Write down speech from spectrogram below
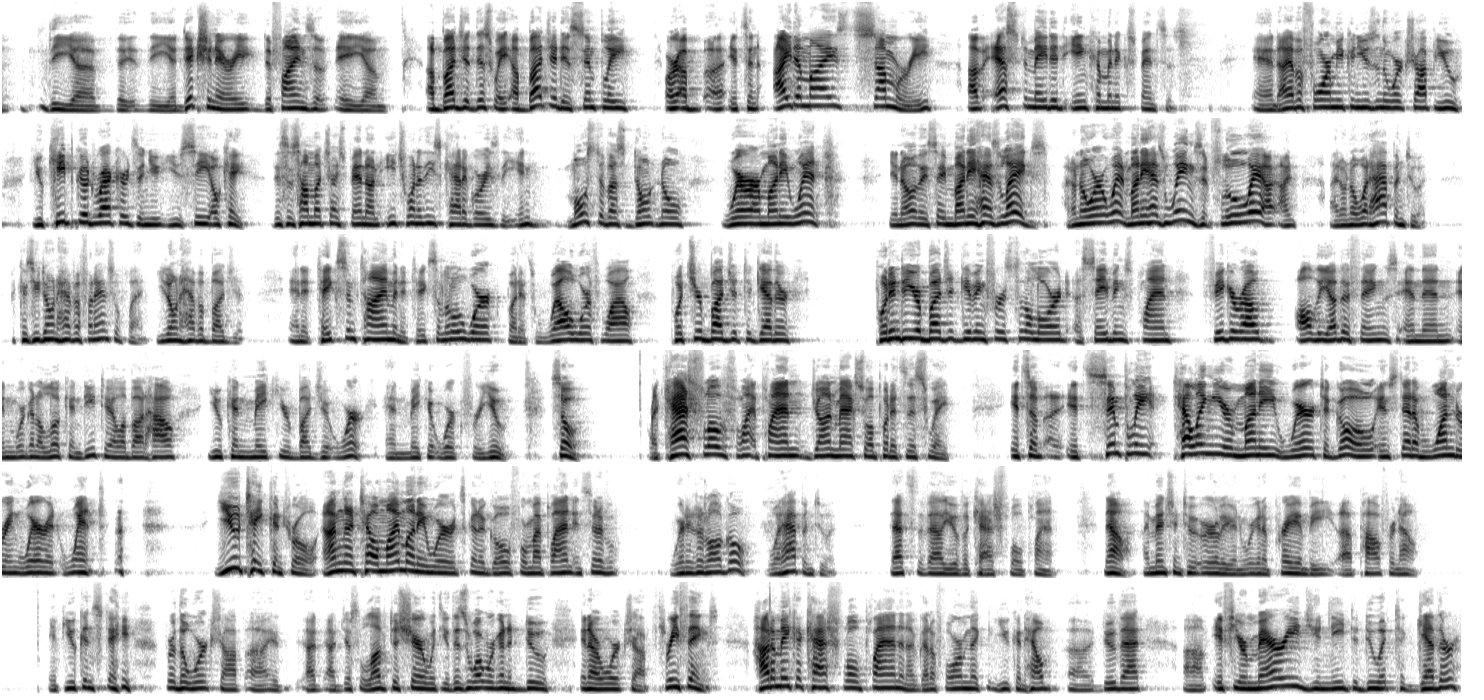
the, uh, the, the dictionary defines a, a, um, a, budget this way a budget is simply, or a, uh, it's an itemized summary of estimated income and expenses. And I have a form you can use in the workshop. You you keep good records and you, you see, okay, this is how much I spend on each one of these categories. The in, most of us don't know where our money went. You know, they say money has legs. I don't know where it went. Money has wings. It flew away. I, I, I don't know what happened to it because you don't have a financial plan. You don't have a budget. And it takes some time and it takes a little work, but it's well worthwhile. Put your budget together. Put into your budget giving first to the Lord, a savings plan. Figure out all the other things, and then and we're going to look in detail about how you can make your budget work and make it work for you. So, a cash flow plan, John Maxwell put it this way. It's, a, it's simply telling your money where to go instead of wondering where it went. you take control. And I'm going to tell my money where it's going to go for my plan instead of where did it all go? What happened to it? That's the value of a cash flow plan. Now, I mentioned to you earlier, and we're going to pray and be uh, for now. If you can stay for the workshop, uh, I'd, I'd just love to share with you. This is what we're going to do in our workshop. Three things how to make a cash flow plan, and I've got a form that you can help uh, do that. Um, if you're married, you need to do it together.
